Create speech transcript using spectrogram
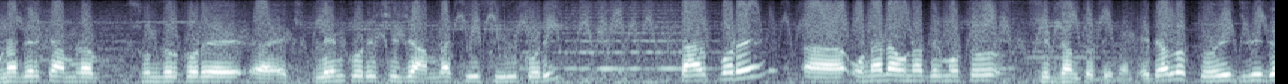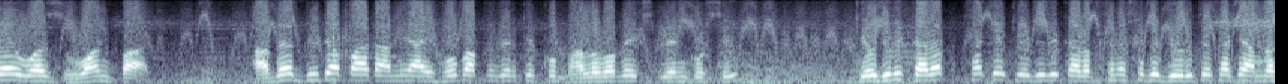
ওনাদেরকে আমরা সুন্দর করে এক্সপ্লেন করেছি যে আমরা কি ফিল করি। তারপরে ওনারা ওনাদের মতো সিদ্ধান্ত দেবেন। এটা হলো তহিদ হৃদয় ওয়াজ ওয়ান পার্ট আদার দুইটা পার্ট আমি আই হোপ আপনাদেরকে খুব ভালোভাবে এক্সপ্লেন করছি। কেউ যদি কারাপ্ট থাকে, কেউ যদি কারাপশনের সাথে জড়িত থাকে, আমরা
